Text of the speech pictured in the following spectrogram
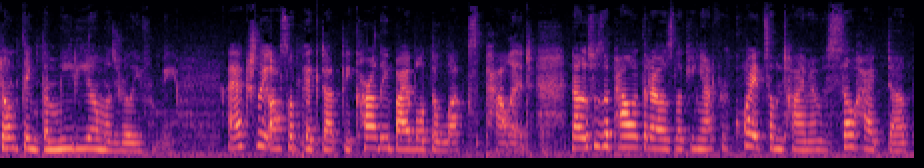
don't think the medium was really for me. I actually also picked up the Carli Bybel Deluxe palette. Now this was a palette that I was looking at for quite some time. It was so hyped up.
